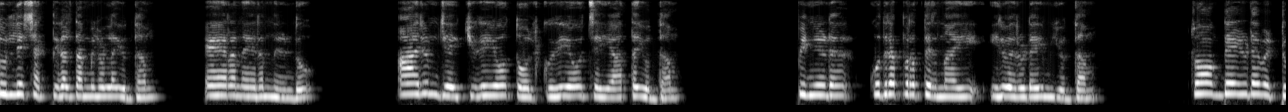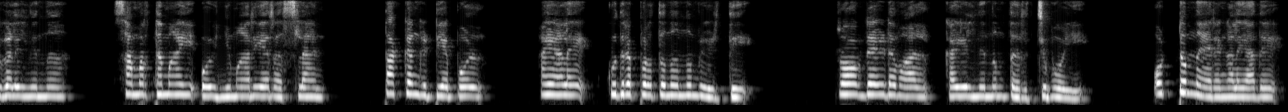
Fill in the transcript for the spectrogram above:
തുല്യ ശക്തികൾ തമ്മിലുള്ള യുദ്ധം ഏറെ നേരം നീണ്ടു. ആരും ജയിക്കുകയോ തോൽക്കുകയോ ചെയ്യാത്ത യുദ്ധം. പിന്നീട് കുതിരപ്പുറത്തിരുന്നായി ഇരുവരുടെയും യുദ്ധം. റോഗ്ഡേയുടെ വെട്ടുകളിൽ നിന്ന് സമർത്ഥമായി ഒഴിഞ്ഞുമാറിയ റസ്ലാൻ തക്കം കിട്ടിയപ്പോൾ അയാളെ കുതിരപ്പുറത്തു നിന്നും വീഴ്ത്തി. റോഗ്ഡയുടെ വാൾ കയ്യിൽ നിന്നും തെറിച്ചുപോയി. ഒട്ടും നേരം കളയാതെ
